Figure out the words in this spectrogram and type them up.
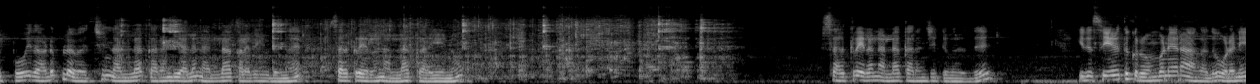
இப்போது இதை அடுப்பில் வச்சு நல்லா கரண்டியால் நல்லா கலவி விடுங்க. சர்க்கரையெல்லாம் நல்லா கரையணும். சர்க்கரையெல்லாம் நல்லா கரைஞ்சிட்டு வருது. இது செய்கிறதுக்கு ரொம்ப நேரம் ஆகாது. உடனே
